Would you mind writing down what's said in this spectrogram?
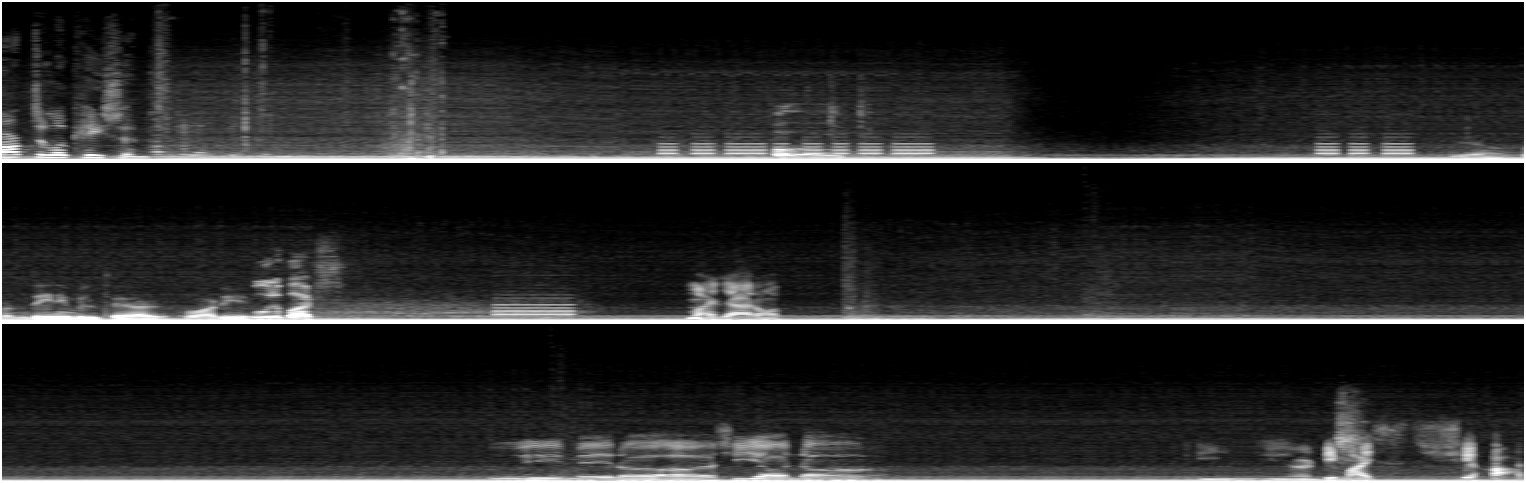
Marked a location. ओ, ओ, यार बंदे ही नहीं मिलते यार तुम्हारी है। कूल पार्ट्स मैं जा रहा अब। ही मेरा आशियाना। डिमाइस। शेखात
